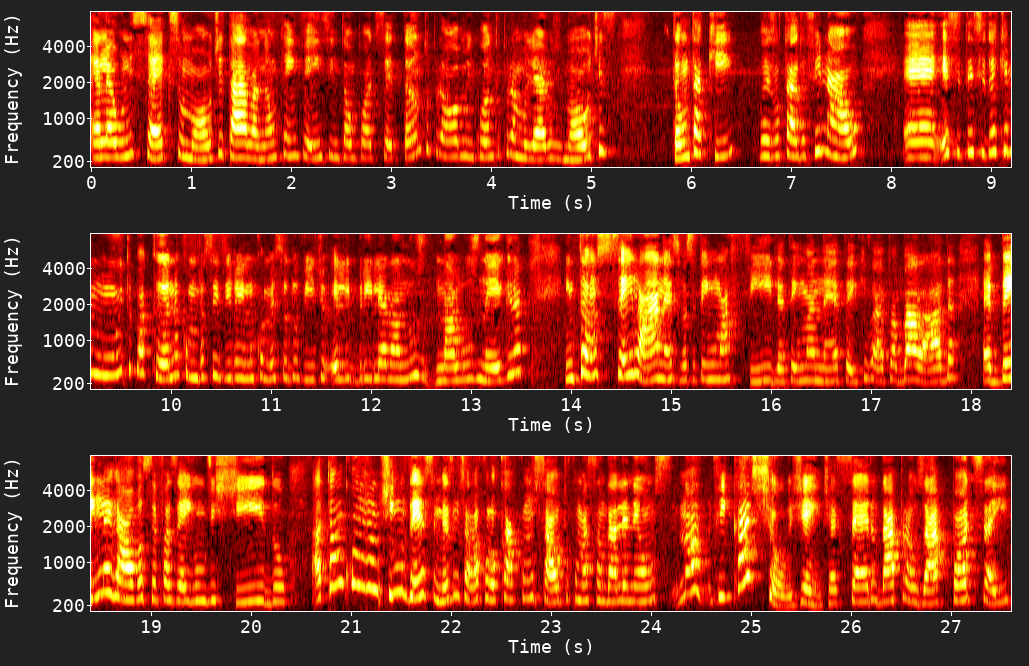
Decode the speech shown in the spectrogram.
ela é unissex, o molde, tá? Ela não tem pence, então pode ser tanto pra homem quanto pra mulher os moldes. Então, tá aqui o resultado final. É, esse tecido aqui é muito bacana, como vocês viram aí no começo do vídeo, ele brilha na luz, na luz negra. Então, sei lá, né, se você tem uma filha, tem uma neta aí que vai pra balada, é bem legal você fazer aí um vestido, até um conjuntinho desse mesmo, se ela colocar com um salto, com uma sandália neon. Fica show, gente, é sério, dá pra usar, pode sair,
